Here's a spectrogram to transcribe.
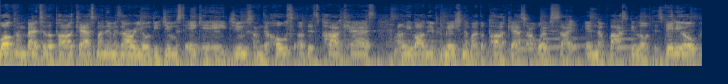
Welcome back to the podcast. My name is Ariole Dieujuste, aka Juice. I'm the host of this podcast. I'll leave all the information about the podcast, our website, in the box below this video,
